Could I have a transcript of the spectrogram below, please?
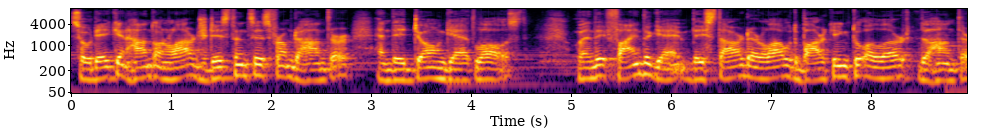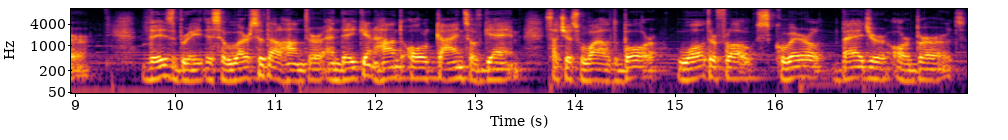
so they can hunt on large distances from the hunter and they don't get lost. When they find the game, they start their loud barking to alert the hunter. This breed is a versatile hunter and they can hunt all kinds of game, such as wild boar, waterfowl, squirrel, badger or birds.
